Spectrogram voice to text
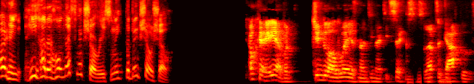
I think he had a whole Netflix show recently, the Big Show show. Okay, yeah, but Jingle All the Way is 1996, so that's a gap of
